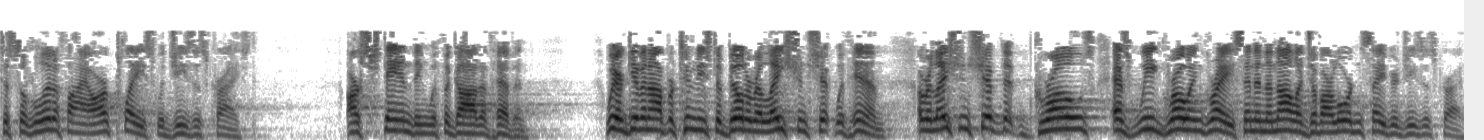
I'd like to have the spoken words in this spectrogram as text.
to solidify our place with Jesus Christ. our standing with the God of heaven. We are given opportunities to build a relationship with Him, a relationship that grows as we grow in grace and in the knowledge of our Lord and Savior, Jesus Christ.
